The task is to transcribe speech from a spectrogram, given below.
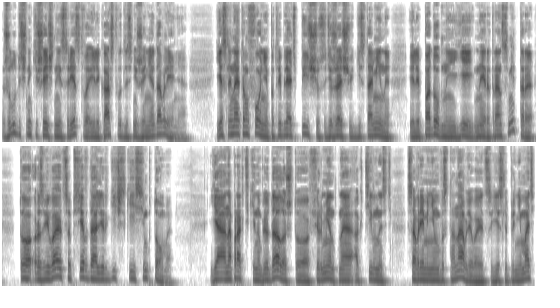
желудочно-кишечные средства и лекарства для снижения давления – если на этом фоне потреблять пищу, содержащую гистамины или подобные ей нейротрансмиттеры, то развиваются псевдоаллергические симптомы. Я на практике наблюдала, что ферментная активность со временем восстанавливается, если принимать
